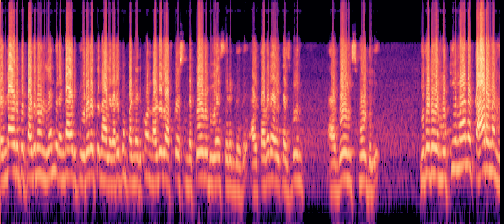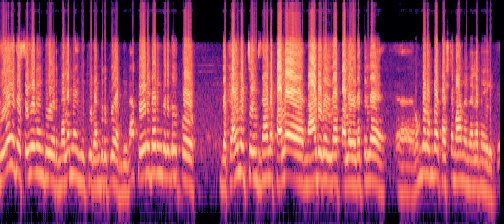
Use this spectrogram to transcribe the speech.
ரெண்டாயிரத்தி பதினொன்னுல இருந்து ரெண்டாயிரத்தி இருபத்தி நாலு வரைக்கும் பண்ணிருக்கோம் நடுவில் அப்கோர்ஸ் இந்த கோவிட் இயர்ஸ் இருந்தது. அது தவிர it has been going smoothly இதோடைய முக்கியமான காரணம் ஏன் இதை செய்ய வேண்டிய ஒரு நிலைமை இன்னைக்கு வந்திருக்கு அப்படின்னா பேரிடருங்கிறது இப்போ இந்த கிளைமேட் சேஞ்ச்னால பல நாடுகள்ல பல இடத்துல uh, ரொம்ப ரொம்ப கஷ்டமான நிலைமை இருக்கு.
